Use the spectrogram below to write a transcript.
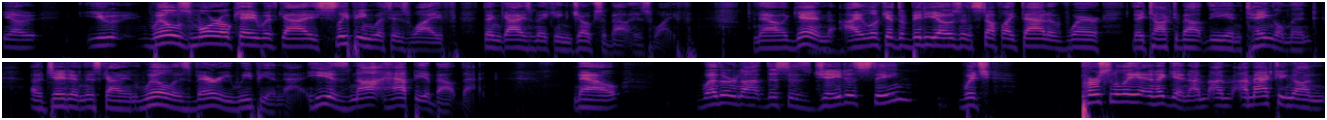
you know, you Will's more okay with guys sleeping with his wife than guys making jokes about his wife. Now, again, I look at the videos and stuff like that of where they talked about the entanglement of Jada and this guy, and Will is very weepy in that. He is not happy about that. Now, whether or not this is Jada's thing, which personally, and again, I'm, I'm, I'm acting on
